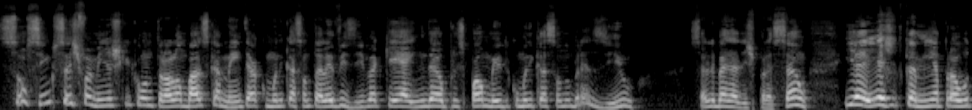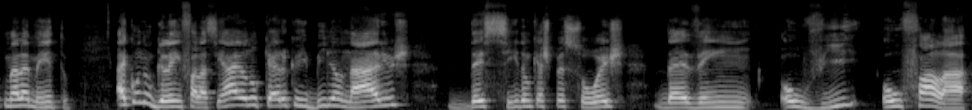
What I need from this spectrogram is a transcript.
São cinco, seis famílias que controlam basicamente a comunicação televisiva, que ainda é o principal meio de comunicação no Brasil. Isso é liberdade de expressão. E aí a gente caminha para o último elemento. Aí quando o Glenn fala assim, ah, eu não quero que os bilionários decidam que as pessoas devem ouvir ou falar.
